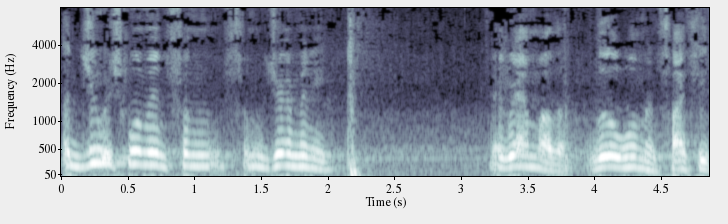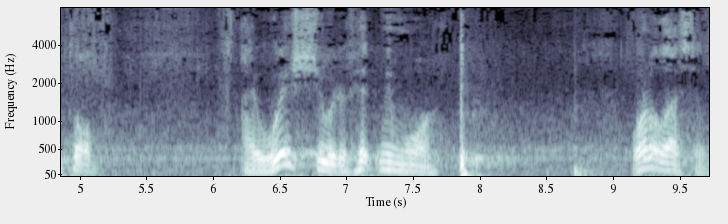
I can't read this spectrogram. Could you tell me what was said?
a Jewish woman from, from Germany. My grandmother, little woman, five feet tall. I wish she would have hit me more. What a lesson.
